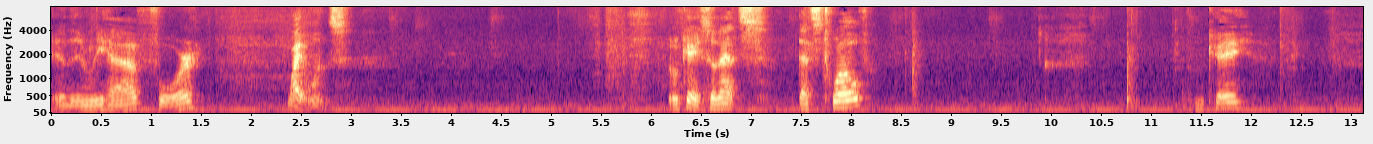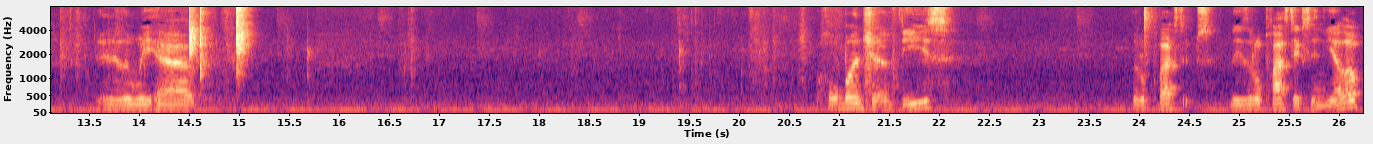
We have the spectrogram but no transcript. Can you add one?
And then we have four white ones. Okay, so that's that's 12. Okay. And then we have a whole bunch of these little plastics. These little plastics in yellow.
